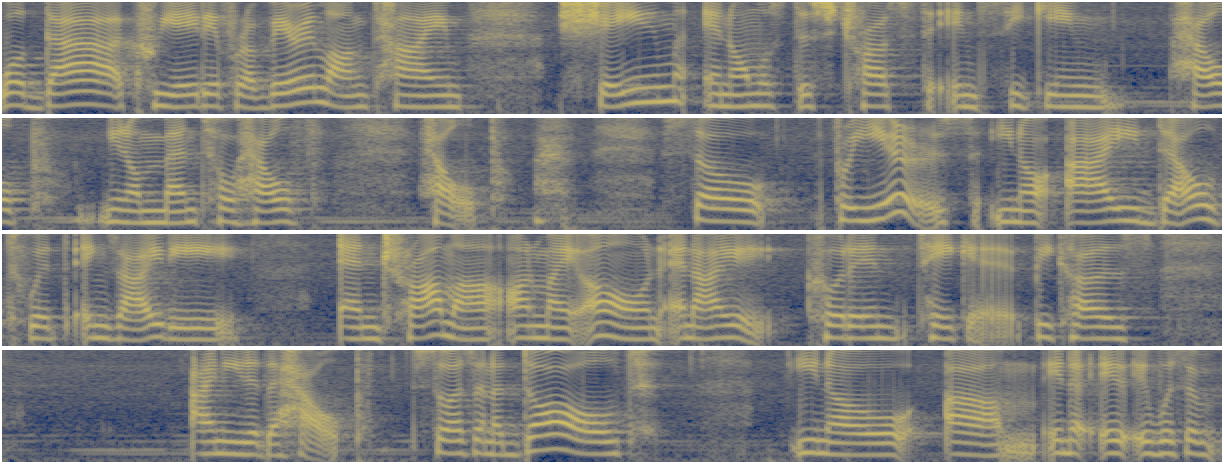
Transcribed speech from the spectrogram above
Well, that created for a very long time shame and almost distrust in seeking help, you know, mental health help. So for years, you know, I dealt with anxiety and trauma on my own and I couldn't take it because I needed the help. So as an adult, you know, um, a, it, it was a,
